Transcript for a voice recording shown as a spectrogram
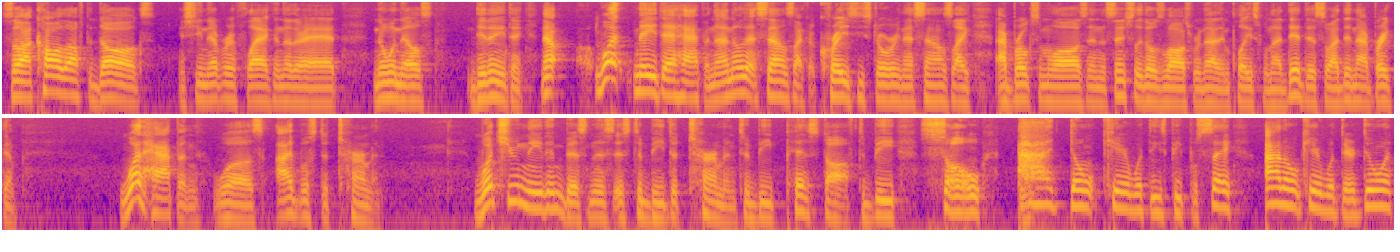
So I called off the dogs, and she never flagged another ad. No one else did anything. Now, what made that happen? Now, I know that sounds like a crazy story, and that sounds like I broke some laws, and essentially those laws were not in place when I did this, so I did not break them. What happened was I was determined. What you need in business is to be determined, to be pissed off, to be so, I don't care what these people say, I don't care what they're doing,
